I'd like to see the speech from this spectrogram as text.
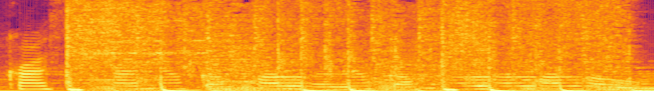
cross crust. alcohol.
